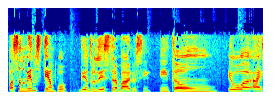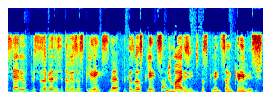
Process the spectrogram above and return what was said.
passando menos tempo dentro desse trabalho, assim. Então, eu, ai, sério, eu preciso agradecer também os meus clientes, né? Porque os meus clientes são demais, gente. Meus clientes são incríveis.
